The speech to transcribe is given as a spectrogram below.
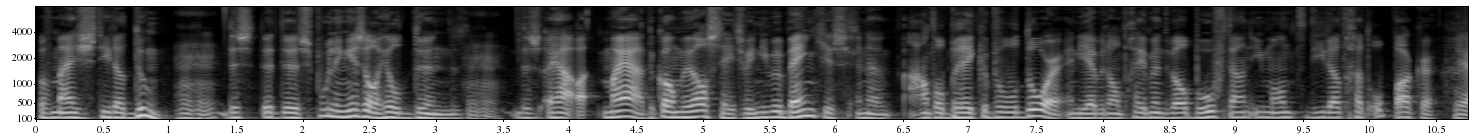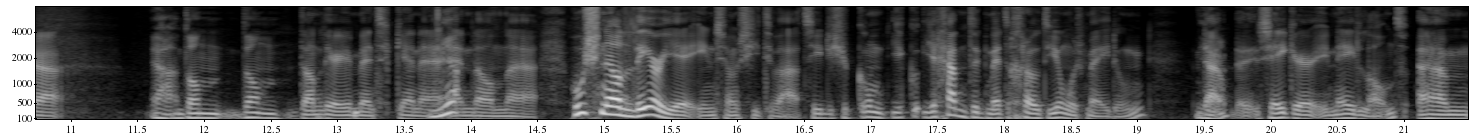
of meisjes die dat doen. Mhm. Dus de, de spoeling is al heel dun. Dus- Mhm. Dus ja, maar ja, er komen wel steeds weer nieuwe bandjes. En een aantal breken bijvoorbeeld door. En die hebben dan op een gegeven moment wel behoefte aan iemand die dat gaat oppakken. Ja, Ja, dan, dan dan leer je mensen kennen. Ja. En dan, eh, hoe snel leer je in zo'n situatie? Dus je, komt, je, je gaat natuurlijk met de grote jongens meedoen. Ja. Eh, zeker in Nederland. Ehm,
